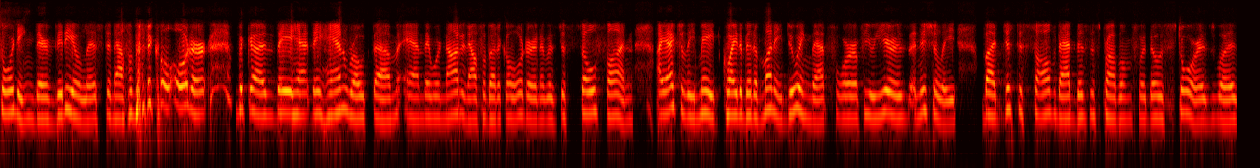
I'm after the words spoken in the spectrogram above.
sorting their video list in alphabetical order because they had they hand wrote them and they were not in alphabetical order, and it was just so fun. I actually made quite a bit of money doing that for a few years initially, but just to solve that business problem for those stores was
